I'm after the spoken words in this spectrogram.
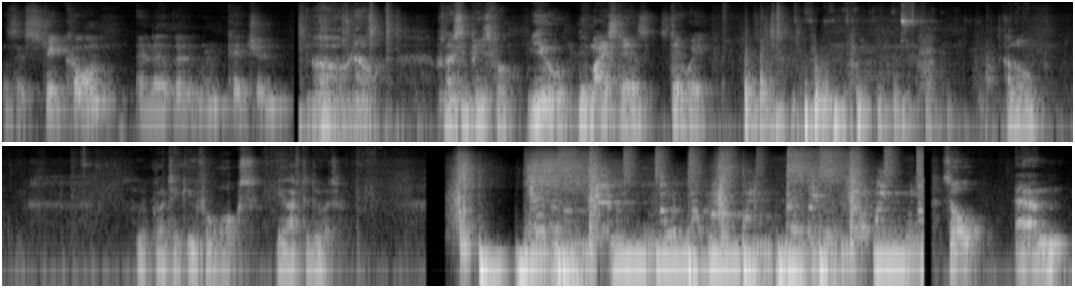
Was it street corn in the living room, kitchen? Oh no. It was nice and peaceful. You, in my stairs, stay away. Hello. We're going to take you for walks. You'll have to do it. So, um,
